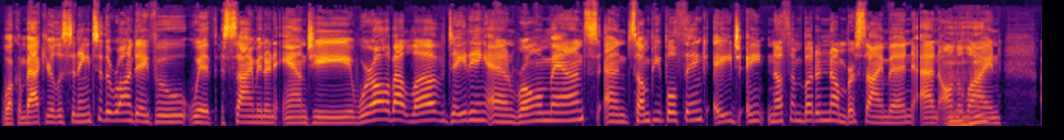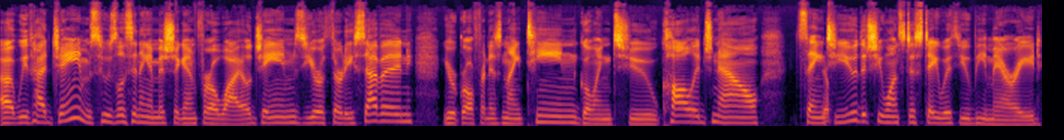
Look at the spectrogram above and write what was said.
Welcome back. You're listening to The Rendezvous with Simon and Angi. We're all about love, dating, and romance. And some people think age ain't nothing but a number, Simon. And on the line, uh, we've had James, who's listening in Michigan for a while. James, you're 37. Your girlfriend is 19, going to college now, saying to you that she wants to stay with you, be married.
